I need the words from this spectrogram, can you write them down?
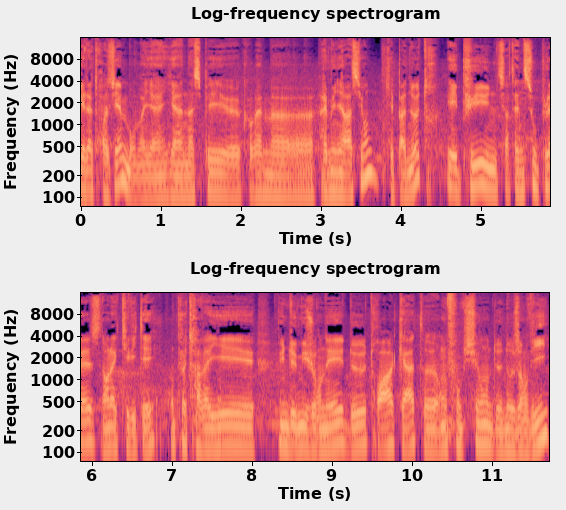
Et la troisième, bon, bah, il y, a, un aspect euh, quand même euh, rémunération qui est pas neutre. Et puis une certaine souplesse dans l'activité. On peut travailler une demi-journée, deux, trois, quatre, euh, en fonction de nos envies.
